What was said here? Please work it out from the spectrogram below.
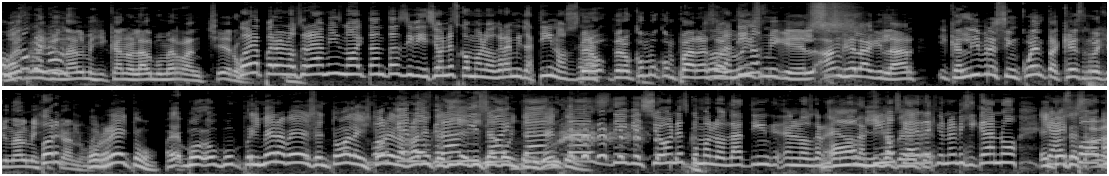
no. No, es ¿Cómo que no? regional mexicano, el álbum es ranchero. Bueno, pero en los Grammys no hay tantas divisiones como los Grammys latinos. o sea, pero, pero ¿cómo comparas a latinos- Luis Miguel, Ángel Aguilar y Calibre 50, que es regional mexicano? Correcto. Eh, primera vez en toda la historia de la radio que DJ dice no algo hay inteligente. tantas divisiones como los, latin, en los, en latinos, que hay regional mexicano, que Entonces, hay pop. ver,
